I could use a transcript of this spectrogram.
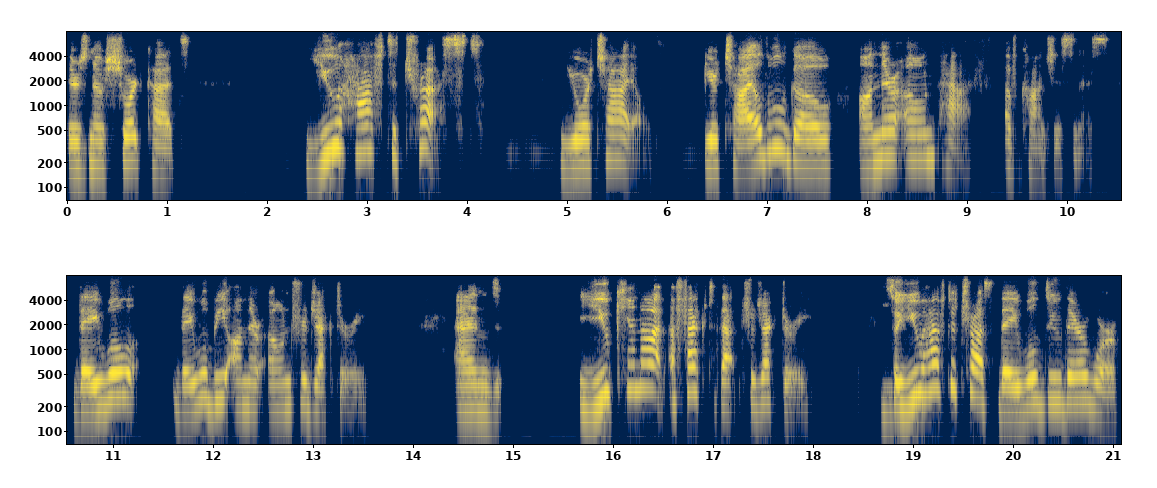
there's no shortcut you have to trust your child. Your child will go on their own path of consciousness. They will they will be on their own trajectory. And you cannot affect that trajectory. So you mm-hmm. have to trust they will do their work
